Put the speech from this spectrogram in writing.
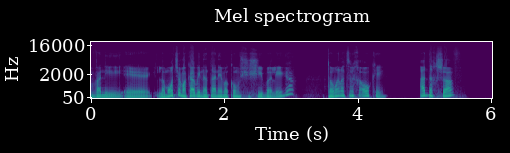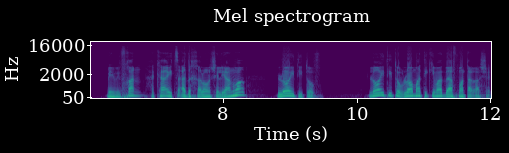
ואני, אה, למרות שמכבי נתניה מקום שישי בליגה, אתה אומר לעצמך, אוקיי, עד עכשיו, במבחן הקיץ עד החלון של ינואר, לא הייתי טוב. לא הייתי טוב, לא עמדתי כמעט באף מטרה שלי.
